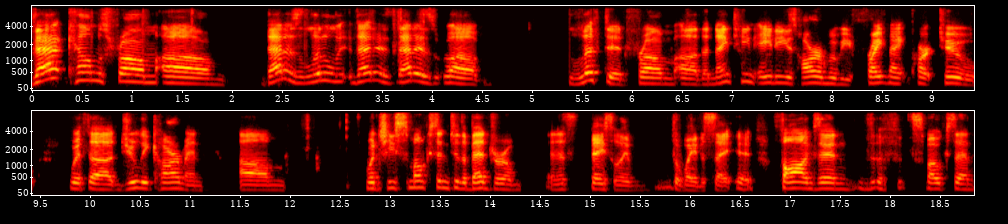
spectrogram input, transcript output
That comes from um that is literally that is that is uh lifted from uh the 1980s horror movie Fright Night Part 2 with uh Julie Carmen um when she smokes into the bedroom and it's basically the way to say it fogs in smokes in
